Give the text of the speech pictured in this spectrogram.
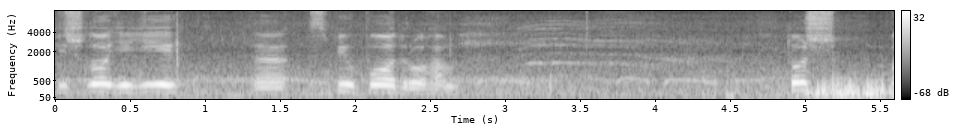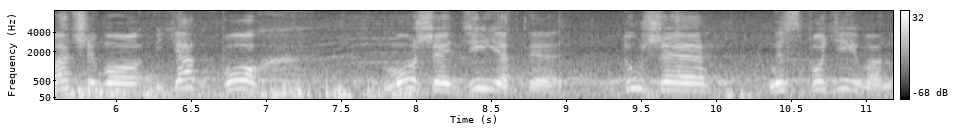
пішло її е, співподругам. Тож бачимо, як Бог може діяти дуже несподівано.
